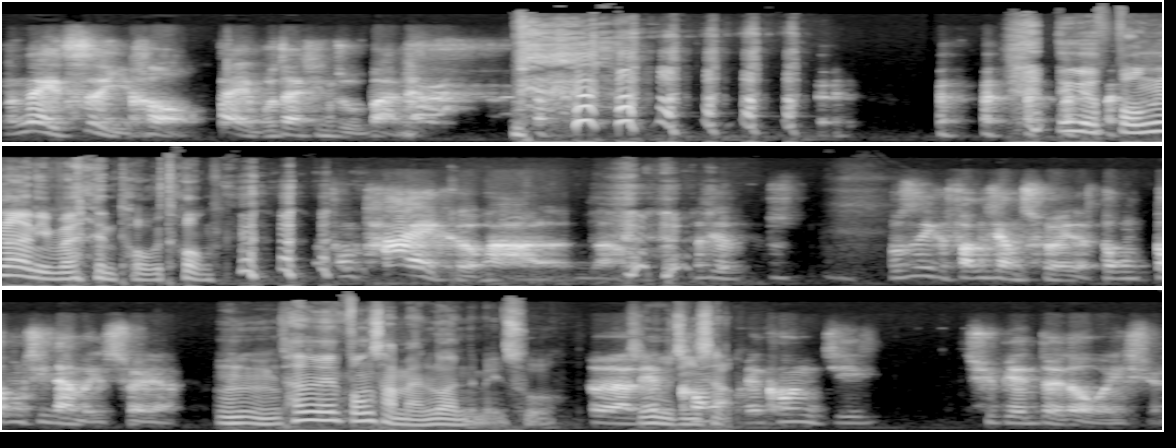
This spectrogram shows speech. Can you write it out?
那那一次以后，再也不在新竹办了。那个风让你们很头痛，风太可怕了，你知道吗？而且不是一个方向吹的，东东西南北吹啊。嗯嗯，他那边风场蛮乱的，没错。对啊，连空连空运机去编队都有危险。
